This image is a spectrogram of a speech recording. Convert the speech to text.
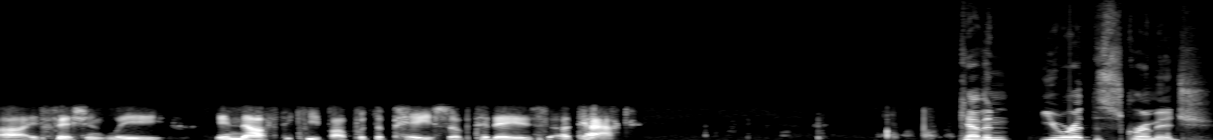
uh, efficiently enough to keep up with the pace of today's attack. Kevin, you were at the scrimmage,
